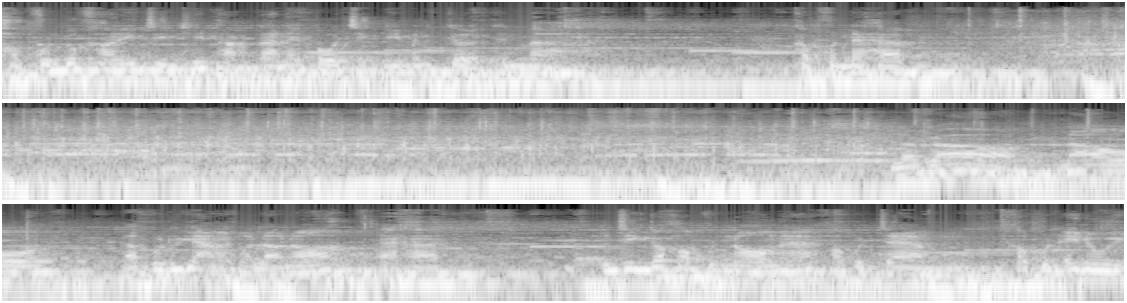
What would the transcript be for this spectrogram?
ขอบคุณพวกเขาจริง ๆ ที่ผลักดันให้โปรเจกต์นี้มันเกิดขึ้นมา ขอบคุณนะครับแล้วก็เราเราพูดทุกอย่างไปหมดแล้วเนาะอ่าฮะจริง ๆ ก็ขอบคุณน้องนะ ขอบคุณแจม ขอบคุณไอ้นุย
